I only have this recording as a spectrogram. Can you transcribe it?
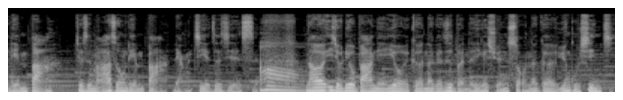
连霸。就是马拉松连霸两届这件事哦，然后一九六八年又有一个那个日本的一个选手，那个远古信吉，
